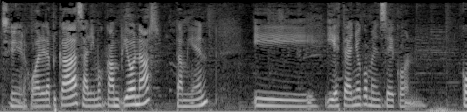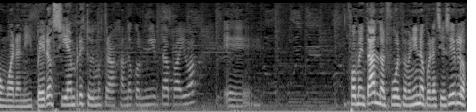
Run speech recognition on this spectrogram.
sí. era jugadora de la picada, salimos campeonas también y, este año comencé con, con Guaraní, pero siempre estuvimos trabajando con Mirta Paiva. Eh, fomentando el fútbol femenino, por así decirlo.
